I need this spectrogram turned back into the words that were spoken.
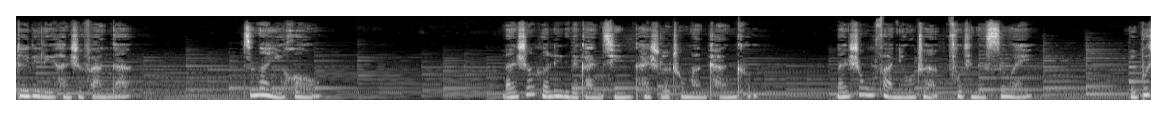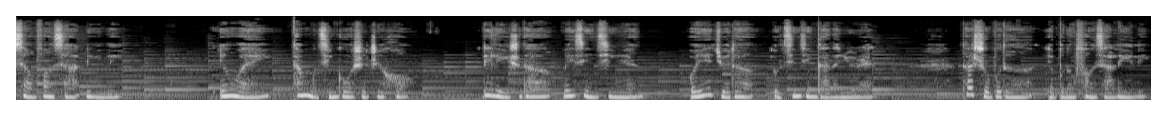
对丽丽很是反感。自那以后，男生和丽丽的感情开始了充满坎坷。男生无法扭转父亲的思维，也不想放下丽丽。因为他母亲过世之后，丽丽是他微信信任、唯一觉得有亲近感的女人，他舍不得也不能放下丽丽。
